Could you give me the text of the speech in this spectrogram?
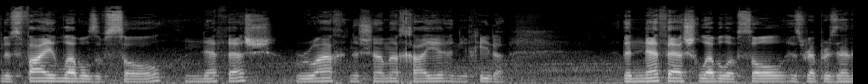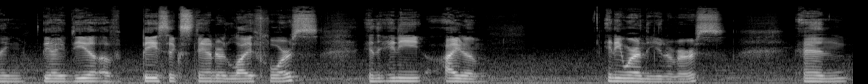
There's five levels of soul: nefesh, ruach, neshama, chaya, and yechida. The nefesh level of soul is representing the idea of basic standard life force in any item anywhere in the universe. And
